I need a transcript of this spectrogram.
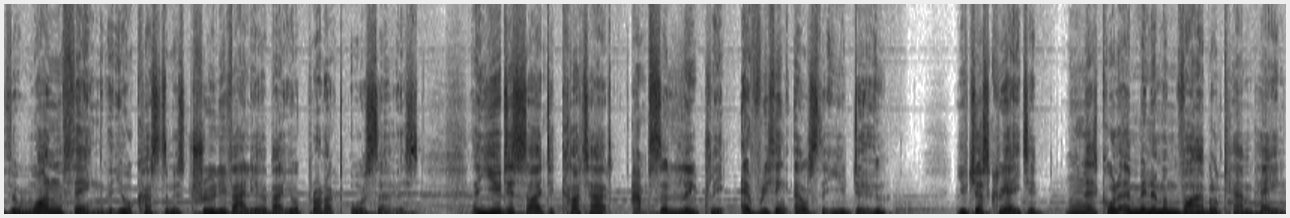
the one thing that your customers truly value about your product or service, and you decide to cut out absolutely everything else that you do, you've just created, mm, let's call it a minimum viable campaign.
